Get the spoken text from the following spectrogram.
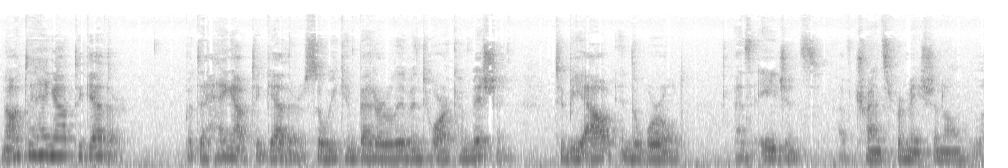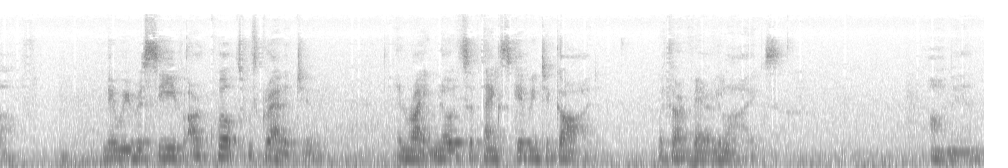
not to hang out together, but to hang out together so we can better live into our commission to be out in the world as agents of transformational love. May we receive our quilts with gratitude and write notes of thanksgiving to God with our very lives. Amen.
